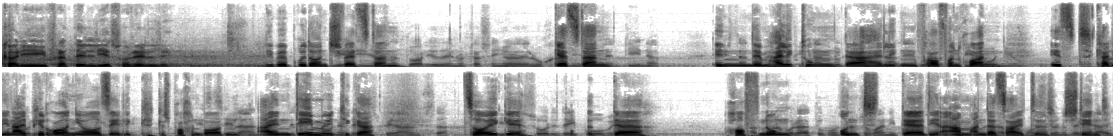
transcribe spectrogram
Cari fratelli e sorelle, Liebe Brüder und Schwestern, Gestern in dem Heiligtum der heiligen Frau von Juan ist Kardinal Pironio selig gesprochen worden, ein demütiger Zeuge der Hoffnung und der die Arm an der Seite steht.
